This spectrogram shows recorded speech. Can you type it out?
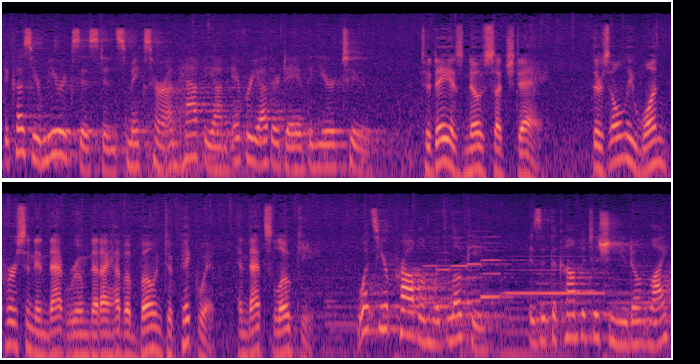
Because your mere existence makes her unhappy on every other day of the year, too. Today is no such day. There's only one person in that room that I have a bone to pick with, and that's Loki. What's your problem with Loki? Is it the competition you don't like?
